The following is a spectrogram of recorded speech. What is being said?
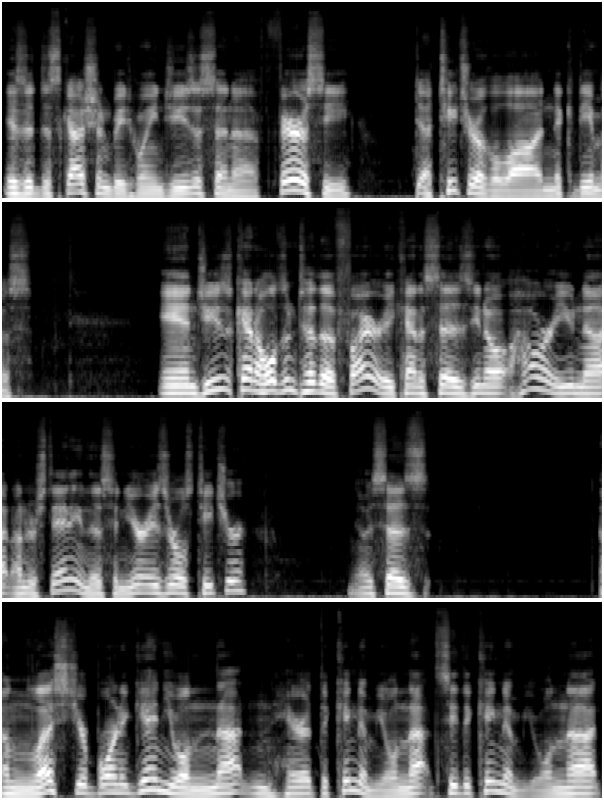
is a discussion between Jesus and a Pharisee, a teacher of the law, Nicodemus. And Jesus kind of holds him to the fire. He kind of says, You know, how are you not understanding this? And you're Israel's teacher? You know, he says, Unless you're born again, you will not inherit the kingdom. You will not see the kingdom. You will not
